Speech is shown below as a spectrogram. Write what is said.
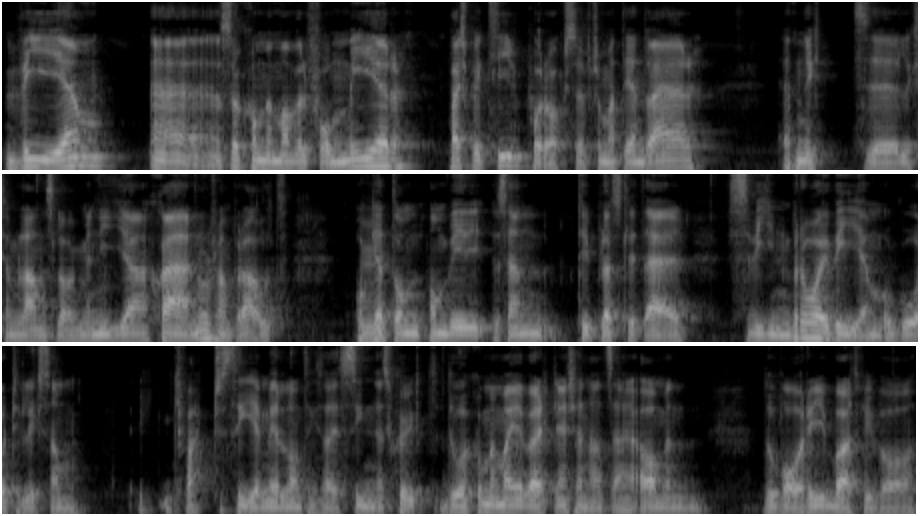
VM eh, så kommer man väl få mer perspektiv på det också eftersom att det ändå är ett nytt eh, liksom, landslag med nya stjärnor framför allt. Och mm. att om, om vi sen typ plötsligt är svinbra i VM och går till liksom kvart semi eller någonting så här sinnessjukt. Då kommer man ju verkligen känna att så här, ja men då var det ju bara att vi var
